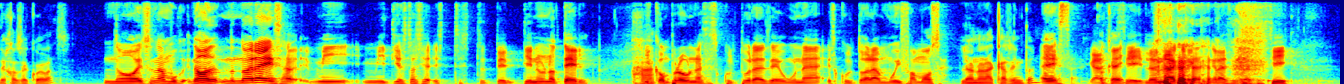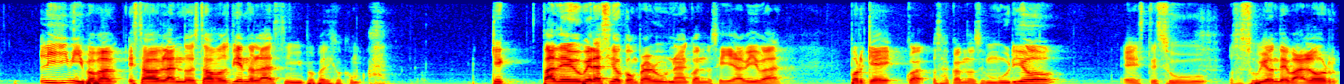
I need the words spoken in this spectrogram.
¿De José Cuevas? No, es una mujer. No, no, no era esa. Mi, mi tío está, este- este- te- tiene un hotel Ajá. y compró unas esculturas de una escultora muy famosa. ¿Leonora Carrington? Esa, gracias. Sí, Leonora Carrington, gracias, gracias. Sí. Y mi papá estaba hablando, estábamos viéndolas y mi papá dijo como, "Ah, padre hubiera sido comprar una cuando seguía viva, porque, o sea, cuando se murió, este, su, o sea, subieron de valor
